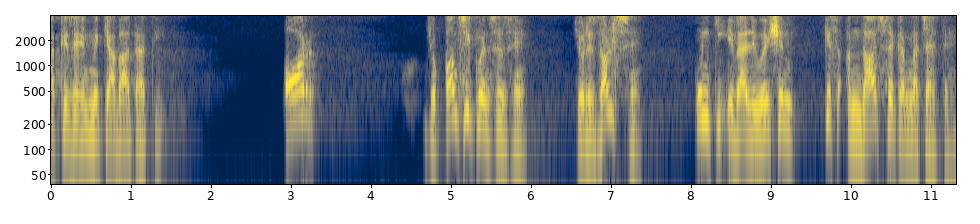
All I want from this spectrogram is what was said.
آپ کے ذہن میں کیا بات آتی اور جو کانسیکوینس ہیں جو ریزلٹس ہیں ان کی ایویلویشن کس انداز سے کرنا چاہتے ہیں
